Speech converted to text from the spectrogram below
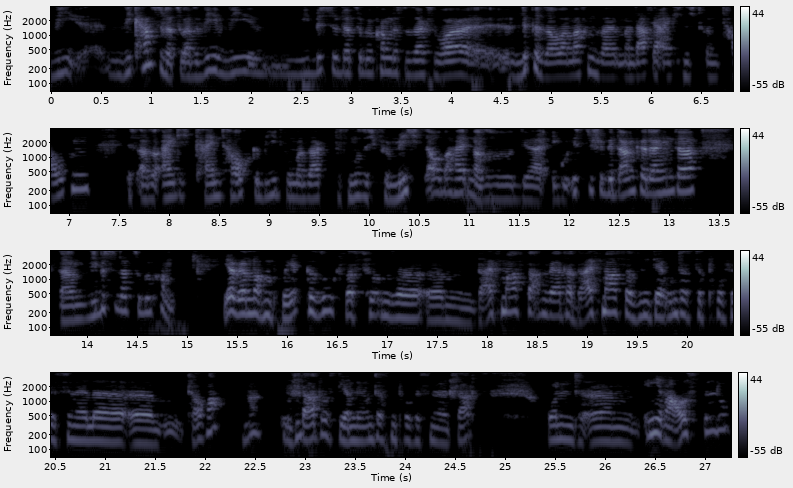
wie, wie kamst du dazu? Also wie, wie, wie bist du dazu gekommen, dass du sagst, boah, Lippe sauber machen, weil man darf ja eigentlich nicht drin tauchen, ist also eigentlich kein Tauchgebiet, wo man sagt, das muss ich für mich sauber halten, also der egoistische Gedanke dahinter. Ähm, wie bist du dazu gekommen? Ja, wir haben noch ein Projekt gesucht, was für unsere ähm, Dive Master Anwärter, Dive Master sind der unterste professionelle ähm, Taucher, ne, mhm. Status, die haben den untersten professionellen Status. Und ähm, in ihrer Ausbildung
